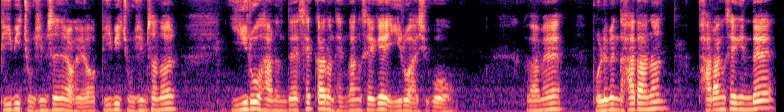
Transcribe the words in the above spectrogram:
BB 중심선이라고 해요. BB 중심선을 2로 하는데 색깔은 행강색에 2로 하시고 그 다음에 볼리밴드 하단은 파랑색인데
